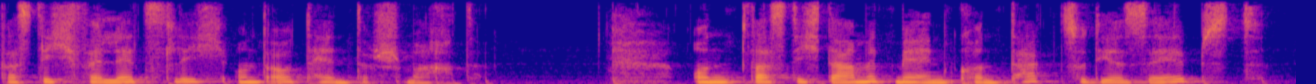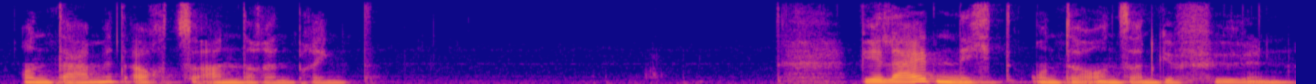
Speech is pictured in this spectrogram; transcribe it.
was dich verletzlich und authentisch macht und was dich damit mehr in Kontakt zu dir selbst und damit auch zu anderen bringt. Wir leiden nicht unter unseren Gefühlen.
